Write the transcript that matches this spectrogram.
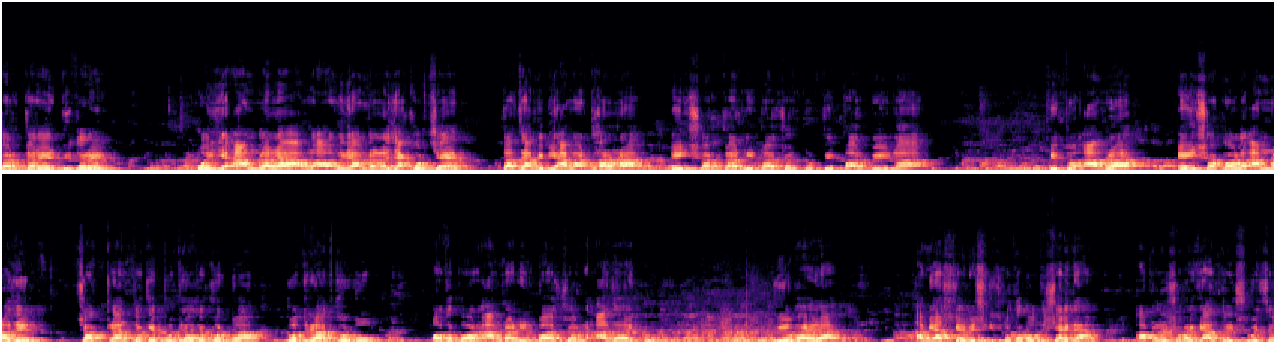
সরকারের ভিতরে ওই যে আমলারা, আওয়ামী আমলারা যা করছে, তাতে আমি আমার ধারণা এই সরকার নির্বাচন করতে পারবে না। কিন্তু আমরা এই সকল আমরাদের চক্রান্তকে প্রতিহত করব, প্রতিরোধ করব, অতপর আমরা নির্বাচন আদায় করব। প্রিয় ভাইরা আমি আজকে বেশি কিছু কথা বলতে চাই না। আপনাদের সবাইকে আন্তরিক শুভেচ্ছা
